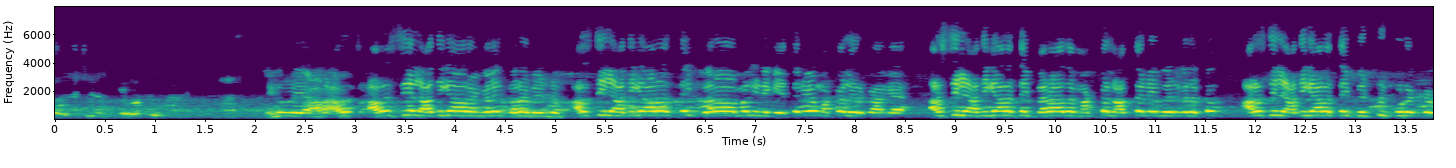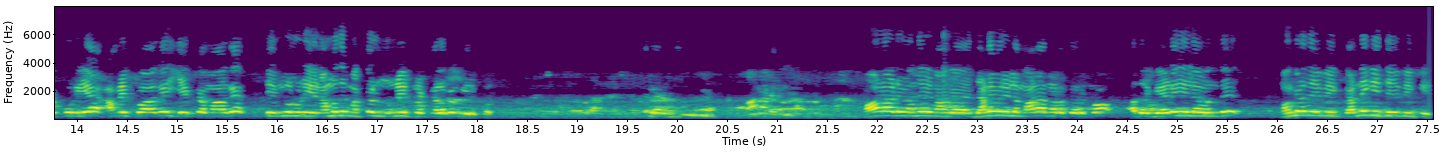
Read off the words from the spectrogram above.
எங்களுடைய அர- என்னுடைய அரசியல் அதிகாரங்களை பெற வேண்டும். அரசியல் அதிகாரத்தை பெறாமல் இன்னைக்கு எத்தனையோ மக்கள் இருக்காங்க. அரசியல் அதிகாரத்தை பெறாத மக்கள் அத்தனை பேர்களுக்கும் அரசியல் அதிகாரத்தை பெற்றுக் கொடுக்கக்கூடிய அமைப்பாக இயக்கமாக எங்களுடைய நமது மக்கள் முன்னேற்ற கழகம் இருக்கும். மாநாடு வந்து நாங்க ஜனவரியில மாநாடு நடத்த இருக்கோம் அதற்கு இடையில வந்து மங்களதேவி கண்ணகி தேவிக்கு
